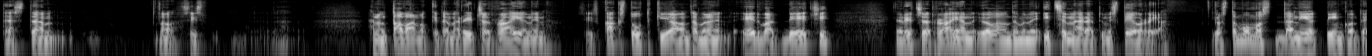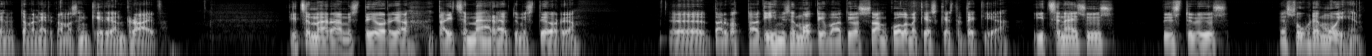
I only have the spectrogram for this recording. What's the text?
tästä no siis hän on tavannutkin tämän Richard Ryanin, siis kaksi tutkijaa on tämmöinen Edward Deci ja Richard Ryan, jolla on tämmöinen itsemääräytymisteoria, josta muun muassa Daniel Pink on tehnyt tämän erinomaisen kirjan Drive. Itsemääräämisteoria tai itsemääräytymisteoria ö, tarkoittaa, että ihmisen motivaatiossa on kolme keskeistä tekijää. Itsenäisyys, pystyvyys ja suhde muihin.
